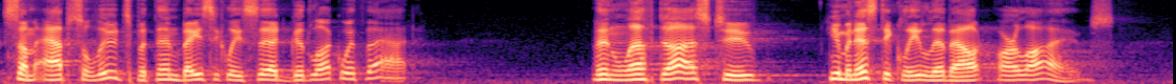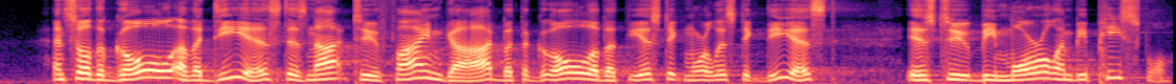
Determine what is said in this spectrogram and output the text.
some absolutes, but then basically said, good luck with that. Then left us to humanistically live out our lives. And so the goal of a deist is not to find God, but the goal of a theistic, moralistic deist is to be moral and be peaceful.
